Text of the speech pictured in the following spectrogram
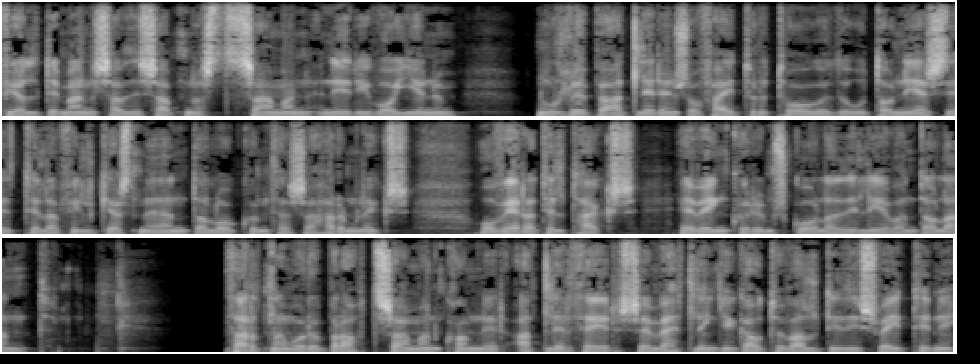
Fjöldi manns hafði sapnast saman niður í vóginum, nú hlupu allir eins og fætur tóguðu út á nesið til að fylgjast með endalokum þessa harmleiks og vera til taks ef einhverjum skólaði lifand á land. Þarna voru brátt samankomnir allir þeir sem vettlingi gáttu valdið í sveitinni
